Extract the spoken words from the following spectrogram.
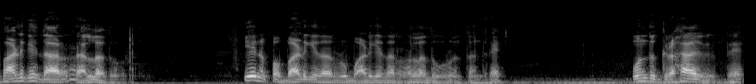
ಬಾಡಿಗೆದಾರರಲ್ಲದವರು. ಏನಪ್ಪ ಬಾಡಿಗೆದಾರರು ಬಾಡಿಗೆದಾರರಲ್ಲದವರು ಅಂತಂದರೆ, ಒಂದು ಗ್ರಹ ಇರುತ್ತೆ.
